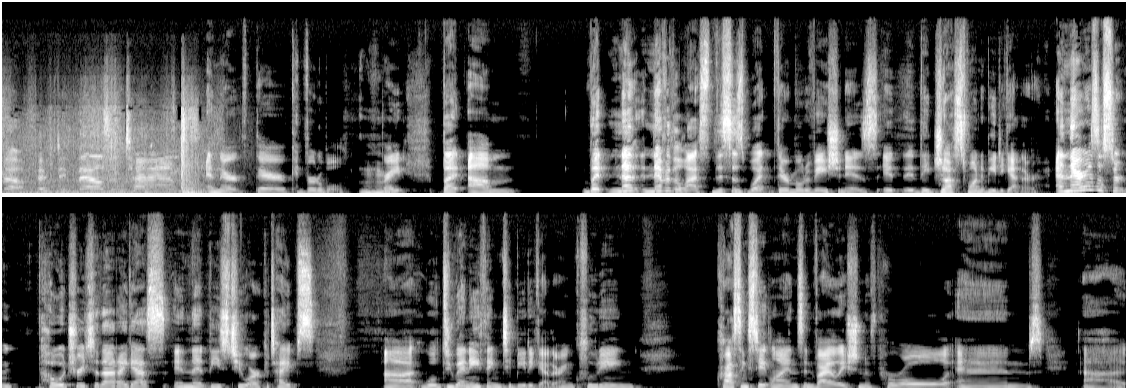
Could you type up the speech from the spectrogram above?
About 50,000 times. and they're they're convertible Mhm. right but um but ne- nevertheless this is what their motivation is it, it- they just want to be together and there is a certain poetry to that i guess in that these two archetypes uh, will do anything to be together including crossing state lines in violation of parole and uh,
